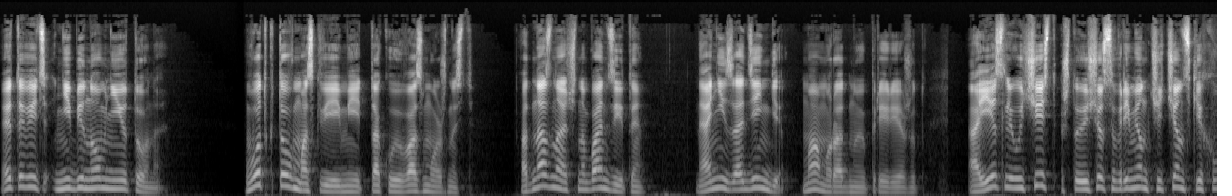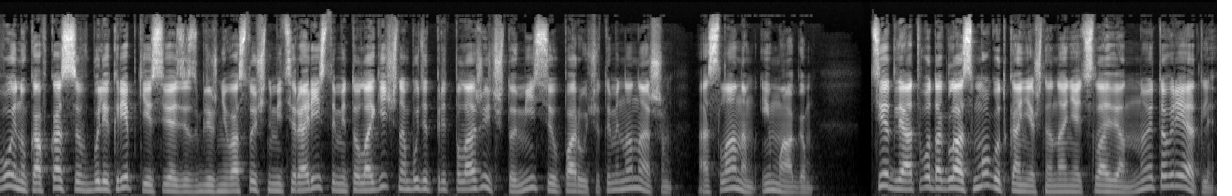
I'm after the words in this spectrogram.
Это ведь не бином Ньютона. Вот кто в Москве имеет такую возможность? Однозначно бандиты. Они за деньги маму родную прирежут. А если учесть, что еще со времен чеченских войн у кавказцев были крепкие связи с ближневосточными террористами, то логично будет предположить, что миссию поручат именно нашим, Асланам и магам. Те для отвода глаз могут, конечно, нанять славян, но это вряд ли.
